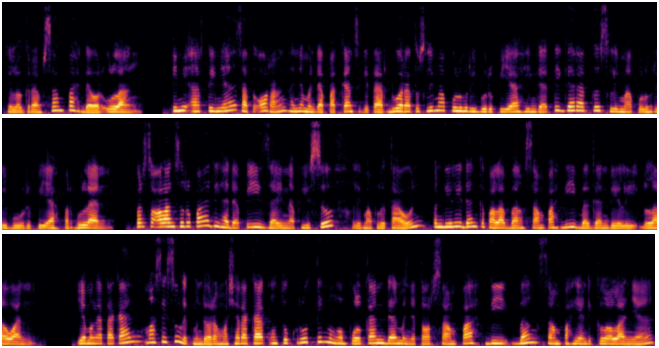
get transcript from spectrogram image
kg sampah daur ulang. Ini artinya satu orang hanya mendapatkan sekitar Rp250.000 hingga Rp350.000 per bulan. Persoalan serupa dihadapi Zainab Yusuf, 50 tahun, pendiri dan kepala bank sampah di Bagandeli, Belawan. Ia mengatakan masih sulit mendorong masyarakat untuk rutin mengumpulkan dan menyetor sampah di bank sampah yang dikelolanya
